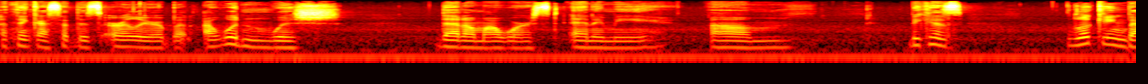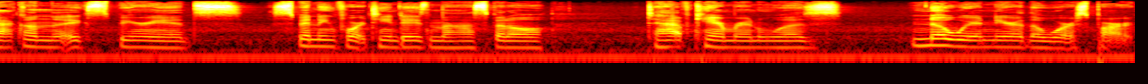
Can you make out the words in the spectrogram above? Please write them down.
I think I said this earlier, but I wouldn't wish that on my worst enemy. Um, because looking back on the experience, spending 14 days in the hospital to have Cameron was nowhere near the worst part.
